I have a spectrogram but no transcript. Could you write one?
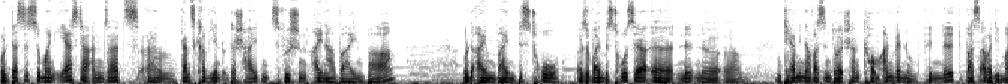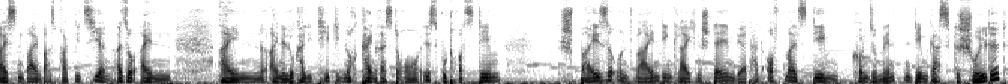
und das ist so mein erster Ansatz, ähm, ganz gravierend unterscheiden zwischen einer Weinbar und einem Weinbistro. Also Weinbistro ist ja äh, ne, ne, äh, ein Terminal, was in Deutschland kaum Anwendung findet, was aber die meisten Weinbars praktizieren. Also ein, ein, eine Lokalität, die noch kein Restaurant ist, wo trotzdem Speise und Wein den gleichen Stellenwert hat. Oftmals dem Konsumenten, dem Gast geschuldet,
